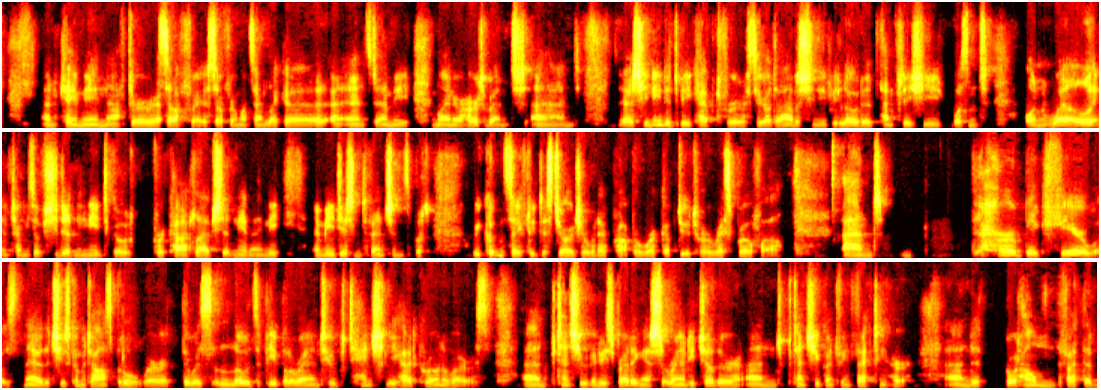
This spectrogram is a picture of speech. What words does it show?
and came in after suffering, suffering what sounded like a, NSTEMI minor heart event. And uh, she needed to be kept for serial data. She needed to be loaded. Thankfully, she wasn't unwell in terms of she didn't need to go for cath lab. She didn't need any immediate interventions, but we couldn't safely discharge her without proper workup due to her risk profile. And her big fear was now that she was coming to hospital where there was loads of people around who potentially had coronavirus and potentially were going to be spreading it around each other and potentially going to be infecting her. And it brought home the fact that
